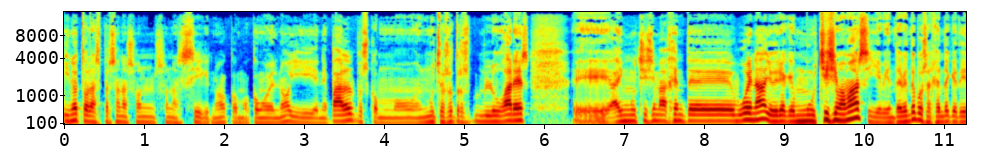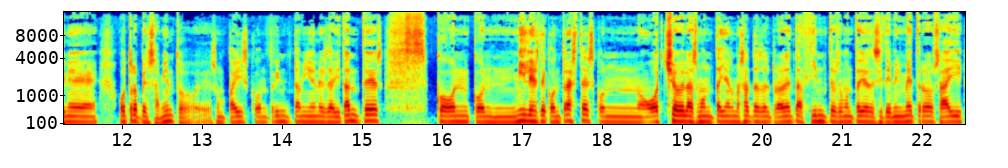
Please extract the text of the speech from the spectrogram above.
y no todas las personas son, son así, ¿no? Como, como él, ¿no? Y en Nepal, pues como en muchos otros lugares, eh, hay muchísima gente buena, yo diría que muchísima más, y evidentemente pues hay gente que tiene otro pensamiento. Es un país con 30 millones de habitantes, con, con miles de contrastes, con ocho de las montañas más altas del planeta, cientos de montañas de 7.000 metros, hay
